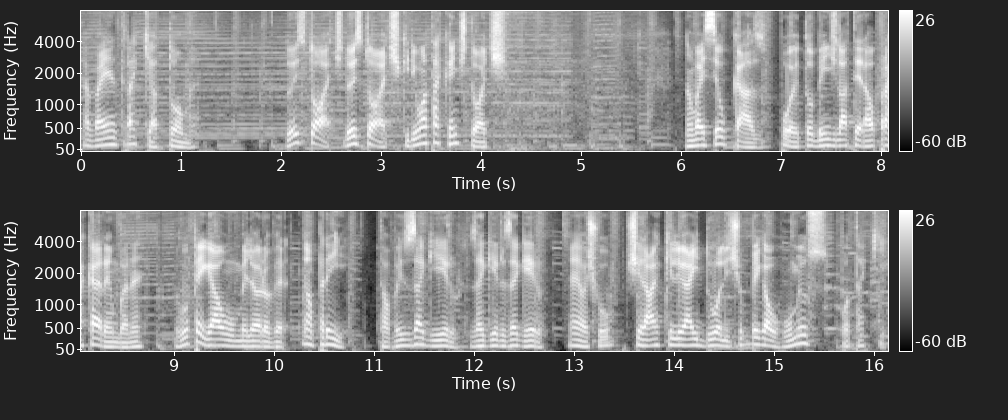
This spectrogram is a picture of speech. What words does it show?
Vai entrar aqui, ó. Toma. Dois TOT, dois TOT. Queria um atacante TOT. Não vai ser o caso. Pô, eu tô bem de lateral pra caramba, né? Eu vou pegar o melhor over... Não, peraí. Talvez o zagueiro. Zagueiro, zagueiro. É, eu acho que vou tirar aquele Aido ali. Deixa eu pegar o Rummels. Botar aqui.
